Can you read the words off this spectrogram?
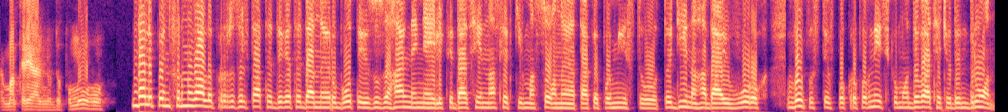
матеріальну допомогу. Далі поінформували про результати дев'ятиденної роботи із узагальнення і ліквідації наслідків масованої атаки по місту. Тоді нагадаю, ворог випустив по Кропивницькому 21 дрон.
